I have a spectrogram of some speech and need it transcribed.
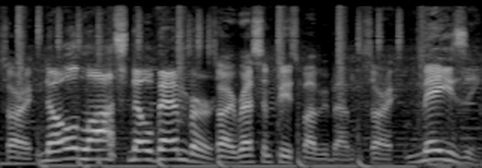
Sorry. no loss November. Sorry. Rest in peace, Bobby Ben. Sorry. Amazing.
